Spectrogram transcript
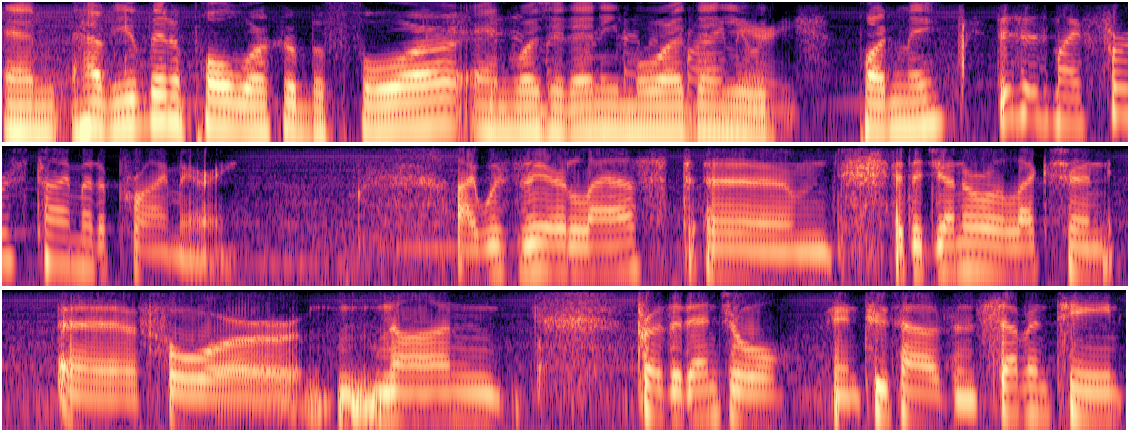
And have you been a poll worker before? And was it any more than you would? Pardon me? This is my first time at a primary. I was there last um, at the general election uh, for non presidential in 2017,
